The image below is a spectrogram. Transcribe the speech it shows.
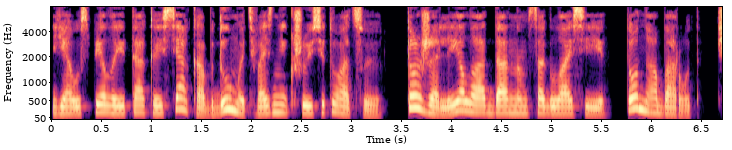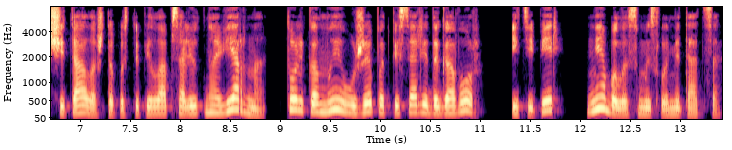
Я успела и так и сяк обдумать возникшую ситуацию, то жалела о данном согласии, то наоборот, считала, что поступила абсолютно верно, только мы уже подписали договор, и теперь не было смысла метаться.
